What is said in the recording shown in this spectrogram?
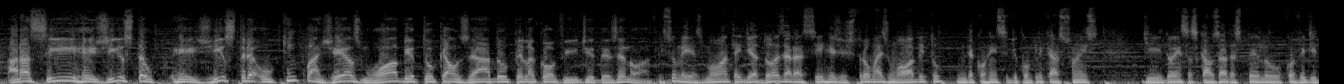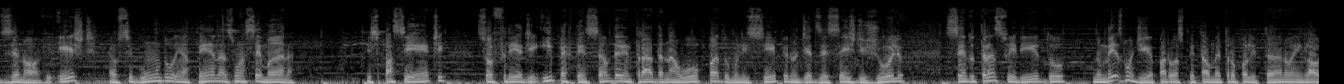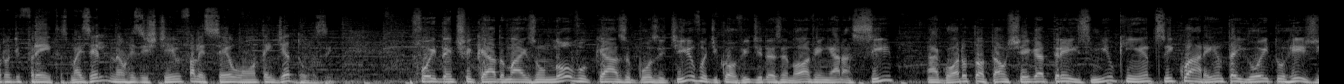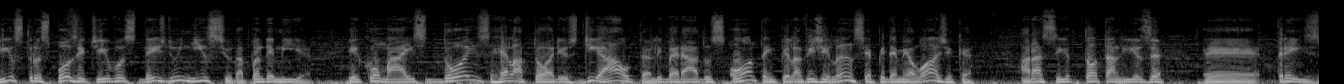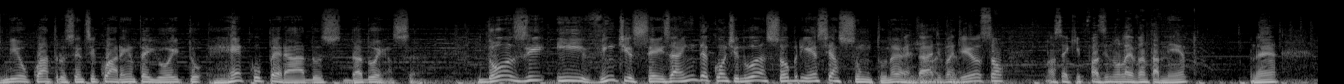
Araci registra, o- registra o quinquagésimo óbito causado pela Covid-19. Isso mesmo. Ontem, dia 12, Araci registrou mais um óbito em decorrência de complicações de doenças causadas pelo Covid-19. Este é o segundo em apenas uma semana. Esse paciente sofria de hipertensão, deu entrada na UPA do município no dia 16 de julho, sendo transferido no mesmo dia para o Hospital Metropolitano em Lauro de Freitas, mas ele não resistiu e faleceu ontem, dia 12. Foi identificado mais um novo caso positivo de Covid-19 em Araci. Agora o total chega a 3.548 registros positivos desde o início da pandemia. E com mais dois relatórios de alta liberados ontem pela Vigilância Epidemiológica, Araci totaliza eh, 3.448 recuperados da doença. 12 e 26 ainda continua sobre esse assunto, né? Verdade? Vandilson. Nossa equipe fazendo um levantamento, né?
